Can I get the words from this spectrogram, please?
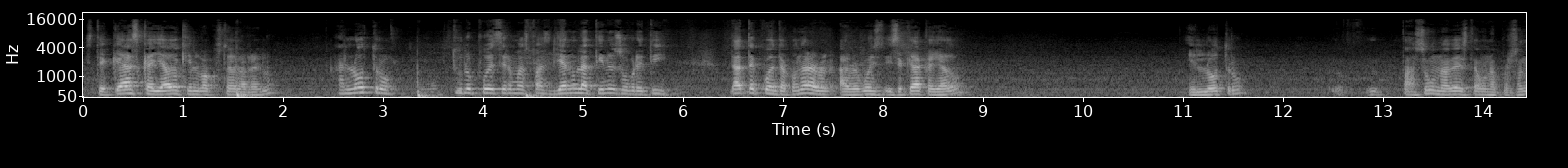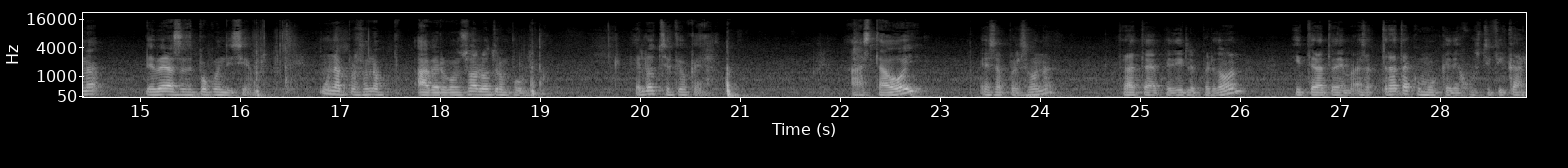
Si te quedas callado, ¿a quién le va a costar el arreglo? Al otro. Tú lo puedes hacer más fácil. Ya no la tienes sobre ti. Date cuenta, cuando la avergüenza y se queda callado, el otro pasó una vez, estaba una persona, de veras hace poco en diciembre, una persona avergonzó al otro en público. El otro se quedó callado. Hasta hoy, esa persona trata de pedirle perdón y trata de, sea, trata como que de justificar.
